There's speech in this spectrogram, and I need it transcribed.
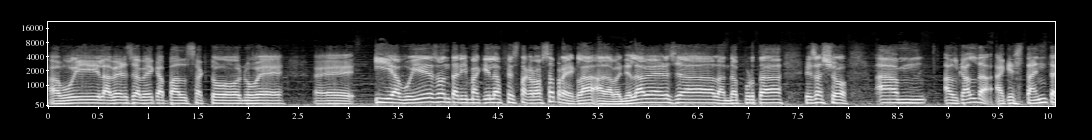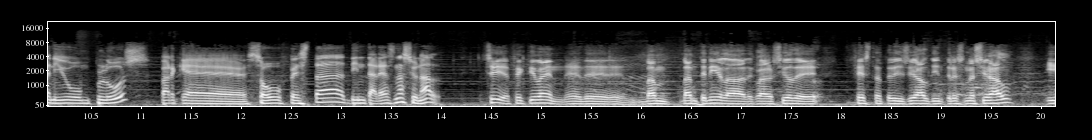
Avui la Verge ve cap al sector 9è eh, i avui és on tenim aquí la festa grossa, perquè, clar, ha de venir la Verge, l'han de portar... És això. Um, alcalde, aquest any teniu un plus perquè sou festa d'interès nacional. Sí, efectivament. Eh, de, vam, vam tenir la declaració de festa tradicional d'interès nacional i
